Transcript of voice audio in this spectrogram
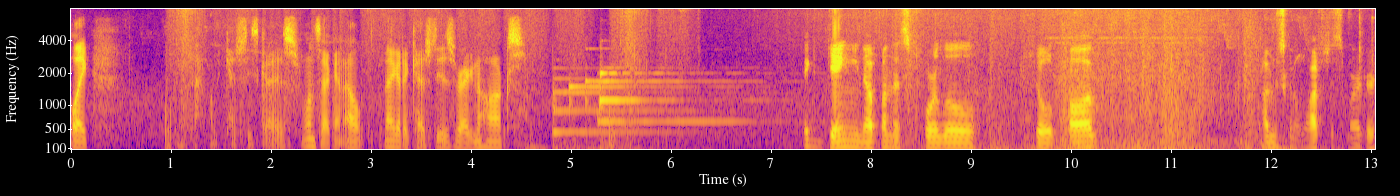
Like, I want to catch these guys. One second. I'll. I gotta catch these Ragnahawks. Like ganging up on this poor little jolt hog. I'm just gonna watch this murder.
